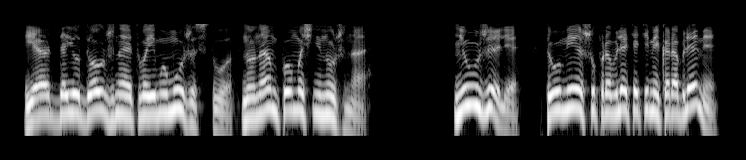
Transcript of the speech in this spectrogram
«Я отдаю должное твоему мужеству, но нам помощь не нужна». «Неужели? Ты умеешь управлять этими кораблями?»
